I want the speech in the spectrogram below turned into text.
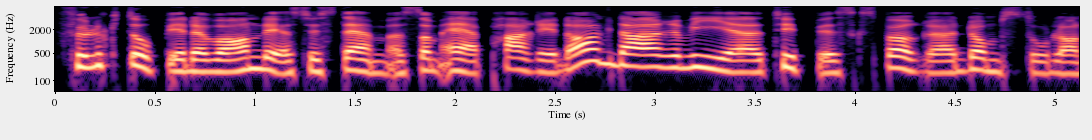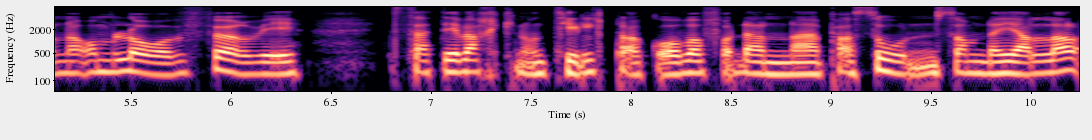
fulgt opp i det vanlige systemet som er per i dag, der vi eh, typisk spør eh, domstolene om lov før vi setter i verk noen tiltak overfor den personen som det gjelder.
